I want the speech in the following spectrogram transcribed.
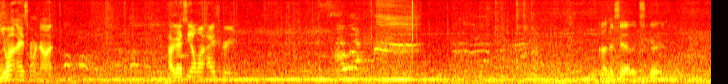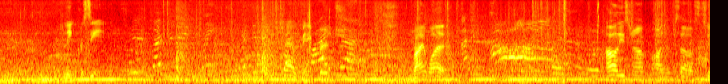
you want ice cream or not? I guess you don't want ice cream. I was gonna say that looks good. Lean cuisine. I have a mini fridge? Buy what? Oh, these turn up on themselves too.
